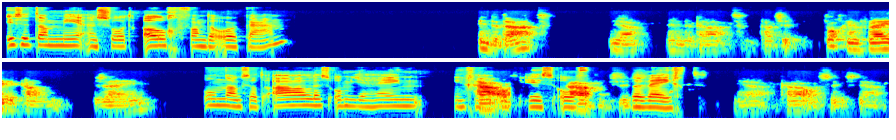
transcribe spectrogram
Is het dan meer een soort oog van de orkaan? Inderdaad. Ja, inderdaad. Dat je toch in vrede kan zijn. Ondanks dat alles om je heen in chaos is of Chaos is. beweegt. Ja, chaos is, ja.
